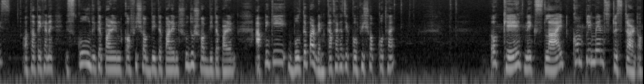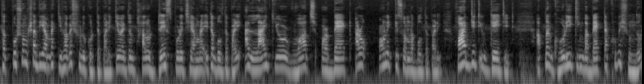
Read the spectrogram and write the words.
is অর্থাৎ এখানে স্কুল দিতে পারেন কফি শপ দিতে পারেন, শুধু শপ দিতে পারেন। আপনি কি বলতে পারবেন কাছাকাছি কফি শপ কোথায়? Okay next slide compliments to start অর্থাৎ প্রশংসা দিয়ে আমরা কীভাবে শুরু করতে পারি? কেউ একজন ভালো ড্রেস পরেছে, আমরা এটা বলতে পারি। I like your watch or bag আরও অনেক কিছু আমরা বলতে পারি। What did you get it আপনার ঘড়ি কিংবা ব্যাগটা খুবই সুন্দর।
